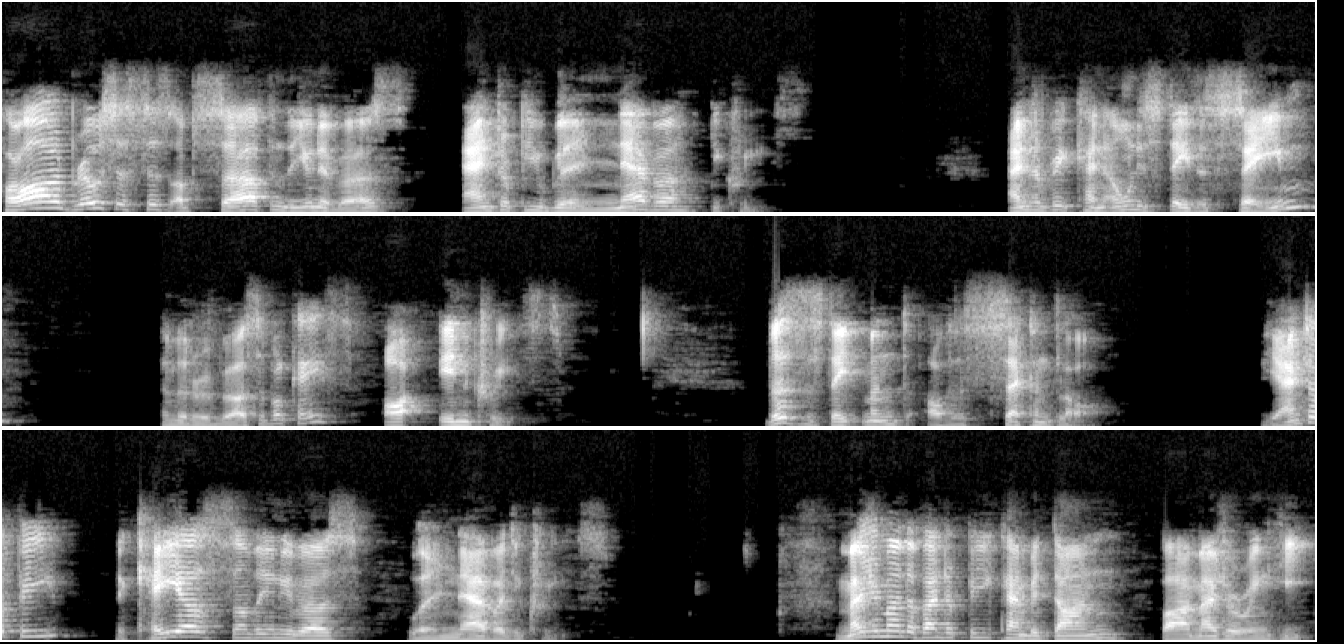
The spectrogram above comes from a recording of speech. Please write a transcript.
For all processes observed in the universe, entropy will never decrease. Entropy can only stay the same in the reversible case or increase. This is a statement of the second law. The entropy, the chaos in the universe will never decrease. Measurement of entropy can be done by measuring heat.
